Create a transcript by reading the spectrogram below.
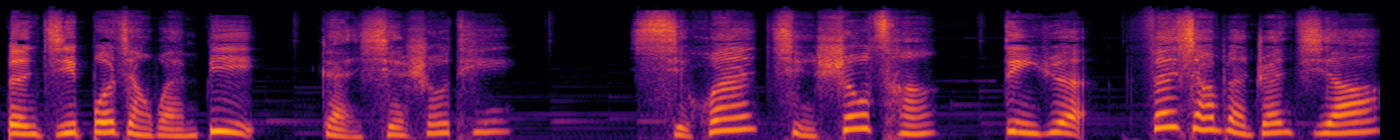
本集播讲完毕，感谢收听，喜欢请收藏、订阅、分享本专辑哦。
